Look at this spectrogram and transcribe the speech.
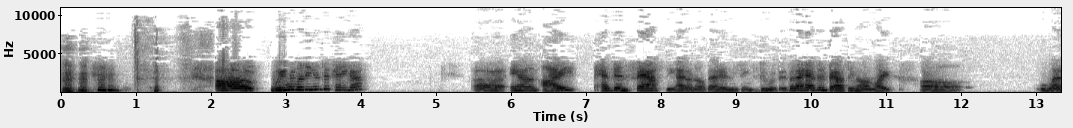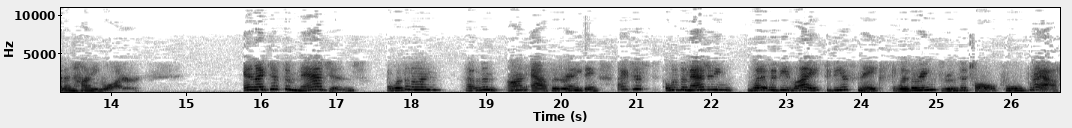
uh, we were living in Topanga, uh, and I had been fasting. I don't know if that had anything to do with it, but I had been fasting on like uh, lemon honey water. And I just imagined, I wasn't on, I wasn't on acid or anything. I just was imagining what it would be like to be a snake slithering through the tall, cool grass.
